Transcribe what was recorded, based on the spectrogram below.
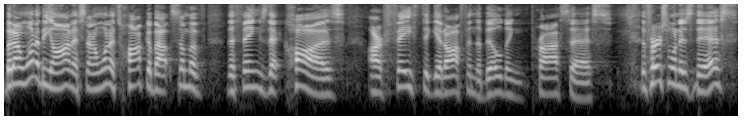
But I want to be honest and I want to talk about some of the things that cause our faith to get off in the building process. The first one is this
